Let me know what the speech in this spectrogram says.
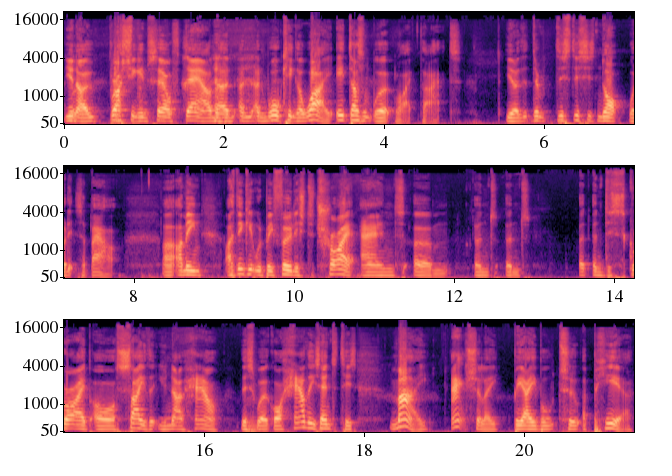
you know, brushing himself down and, and, and walking away. It doesn't work like that. You know, th- th- this this is not what it's about. Uh, I mean, I think it would be foolish to try and um, and and and and describe or say that you know how this work or how these entities may actually be able to appear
